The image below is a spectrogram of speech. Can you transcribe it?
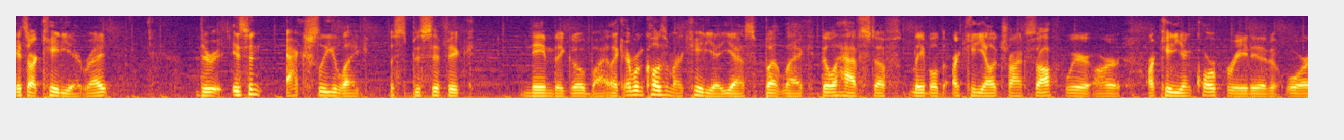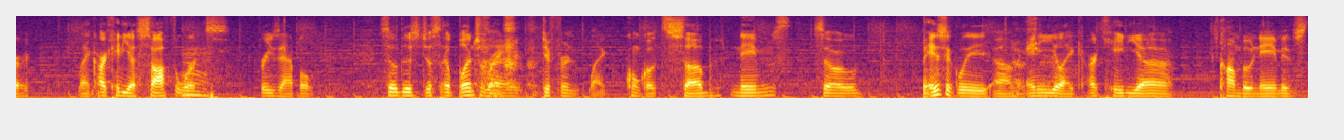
it's Arcadia, right? There isn't actually like a specific name they go by. Like everyone calls them Arcadia, yes, but like they'll have stuff labeled Arcadia Electronic Software or Arcadia Incorporated or like Arcadia Softworks, for example. So there's just a bunch of like Right. different like quote unquote sub names. So basically, um, Oh, any sure. like Arcadia combo name is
